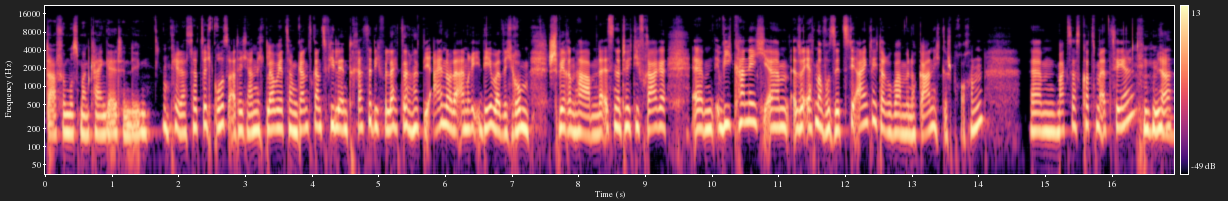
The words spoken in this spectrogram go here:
dafür muss man kein Geld hinlegen. Okay, das hört sich großartig an. Ich glaube, jetzt haben ganz, ganz viele Interesse, die vielleicht so die eine oder andere Idee bei sich rumschwirren haben. Da ist natürlich die Frage, ähm, wie kann ich, ähm, also erstmal, wo sitzt ihr eigentlich? Darüber haben wir noch gar nicht gesprochen. Ähm, magst du das kurz mal erzählen? ja,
